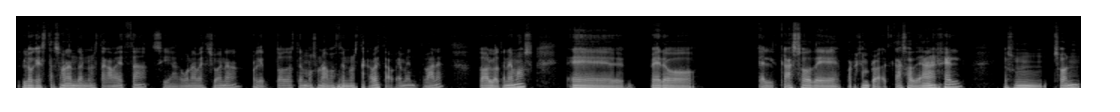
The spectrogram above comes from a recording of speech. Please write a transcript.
lo que está sonando en nuestra cabeza, si alguna vez suena, porque todos tenemos una voz en nuestra cabeza, obviamente, ¿vale? Todos lo tenemos, eh, pero el caso de, por ejemplo, el caso de Ángel, es un, son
